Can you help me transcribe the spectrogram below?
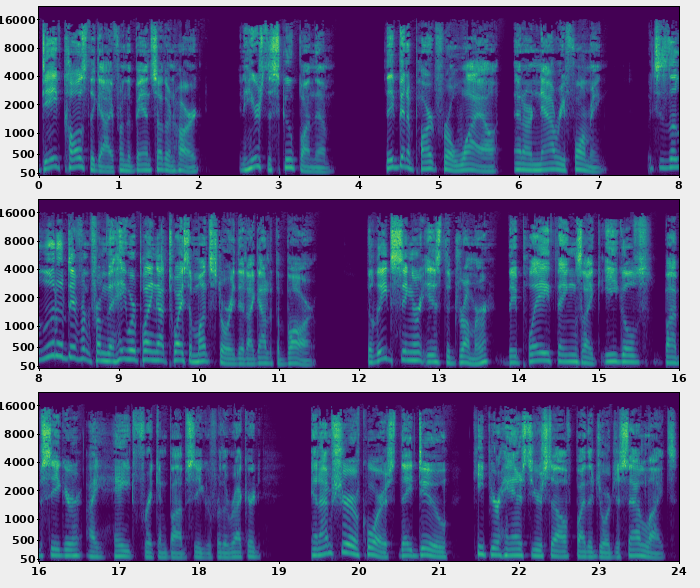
Dave calls the guy from the band Southern Heart, and here's the scoop on them. They've been apart for a while and are now reforming, which is a little different from the hey, we're playing out twice a month story that I got at the bar. The lead singer is the drummer. They play things like Eagles, Bob Seger. I hate frickin' Bob Seger for the record. And I'm sure, of course, they do Keep Your Hands to Yourself by the Georgia Satellites.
